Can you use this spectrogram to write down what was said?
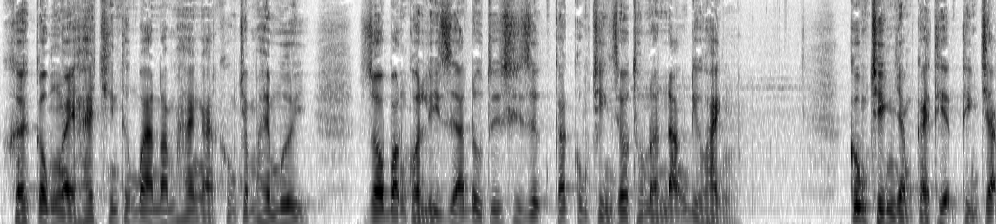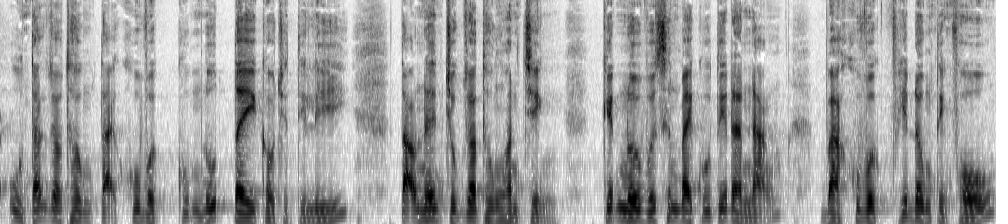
khởi công ngày 29 tháng 3 năm 2020 do Ban Quản lý Dự án Đầu tư xây dựng các công trình giao thông Đà Nẵng điều hành. Công trình nhằm cải thiện tình trạng ùn tắc giao thông tại khu vực cụm nút Tây cầu Trần Thị Lý, tạo nên trục giao thông hoàn chỉnh, kết nối với sân bay quốc tế Đà Nẵng và khu vực phía đông thành phố,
